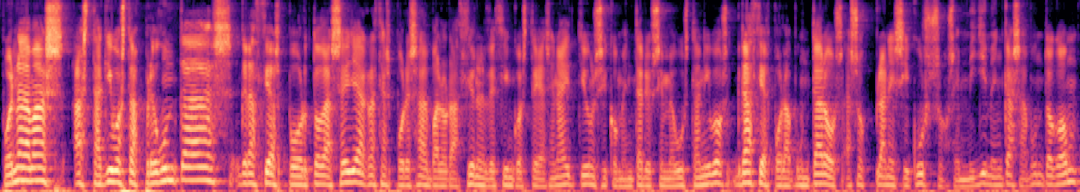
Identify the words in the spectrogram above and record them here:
Pues nada más, hasta aquí vuestras preguntas. Gracias por todas ellas, gracias por esas valoraciones de 5 estrellas en iTunes y comentarios si me gustan y vos. Gracias por apuntaros a esos planes y cursos en millimencasa.com.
